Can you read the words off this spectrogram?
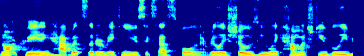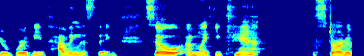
not creating habits that are making you successful and it really shows you like how much do you believe you're worthy of having this thing. So i'm like you can't start a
